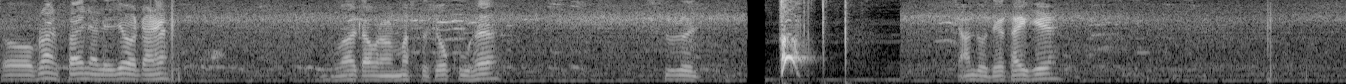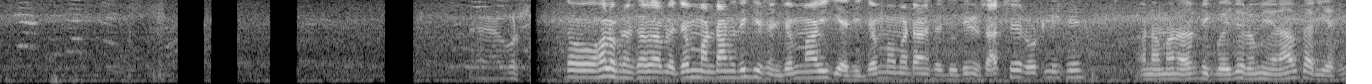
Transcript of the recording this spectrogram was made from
તો ફ્રાન્સ ફાઇનલી જો અટાણે, વાતાવરણ મસ્ત ચોખ્ખું છે સૂરજ ચાંદો દેખાય છે. તો હલો ફ્રેન્ડ્સ હવે આપણે જમવાનું ટાણું થઈ ગયું છે ને જમવા આવી ગયા છીએ. જમવામાં ટાણે છે દૂધીનું શાક છે, રોટલી છે અને અમારા હાર્દિકભાઈ છે, રમી અને આવતા રહ્યા છે.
